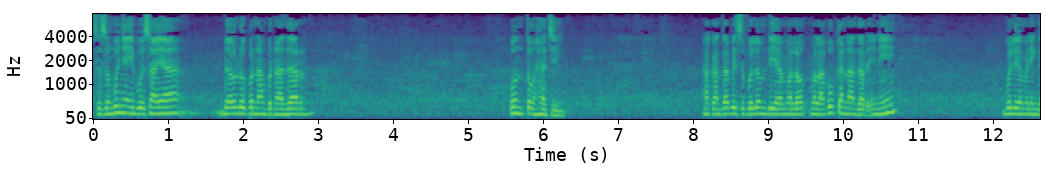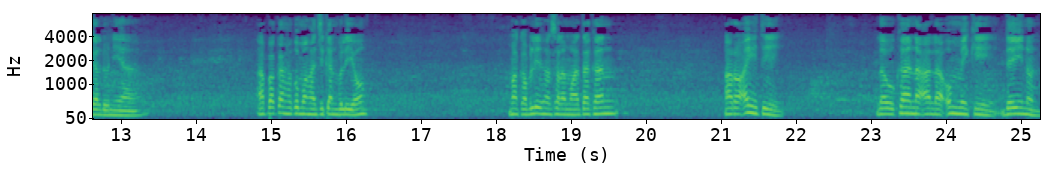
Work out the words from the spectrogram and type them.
Sesungguhnya ibu saya Dahulu pernah bernadar Untuk haji. Akan tapi sebelum dia melakukan nadar ini Beliau meninggal dunia Apakah aku menghajikan beliau? Maka beliau SAW mengatakan Ara'aiti Lau kana ala ummiki dainun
